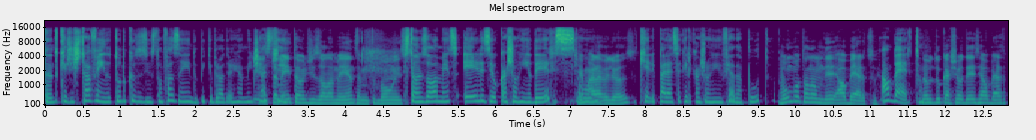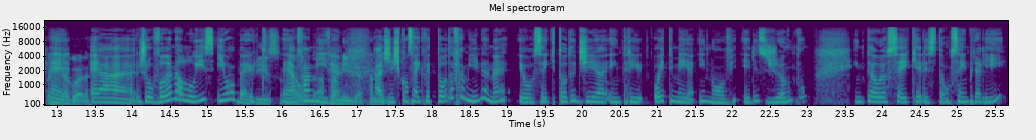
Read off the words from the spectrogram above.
Tanto que a gente tá vendo tudo que os vizinhos estão fazendo. O Big Brother realmente é Eles aqui. também estão de isolamento, é muito bom isso. Estão em isolamento, eles e o cachorrinho deles. Que é maravilhoso. Que ele parece aquele cachorrinho fia da puta. Vamos botar o nome dele, Alberto. Alberto. O nome do cachorro deles é Alberto a partir de é, agora. é a Giovana, o Luiz e o Alberto. Isso, É, a, o- família. A família, a família. A gente consegue ver toda a família, né? Eu sei que todo dia, entre 8 e meia e 9, eles jantam. Então eu sei que eles estão sempre ali.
